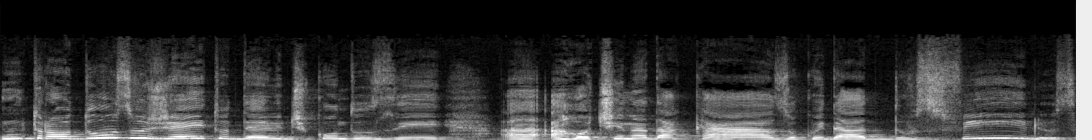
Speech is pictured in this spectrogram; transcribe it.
introduz o jeito dele de conduzir a, a rotina da casa, o cuidado dos filhos,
